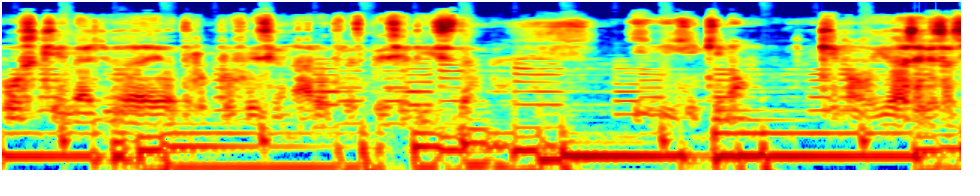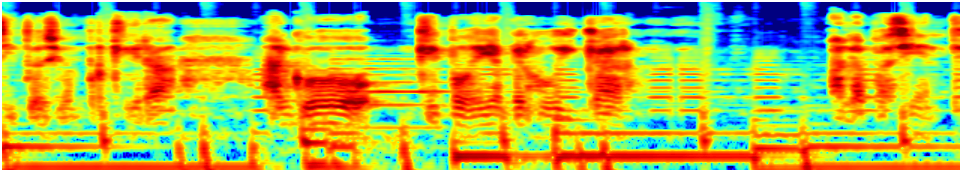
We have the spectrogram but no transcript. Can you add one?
busqué la ayuda de otro profesional, otro especialista y dije que no, que no iba a hacer esa situación porque era algo que podía perjudicar a la paciente.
